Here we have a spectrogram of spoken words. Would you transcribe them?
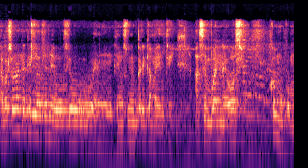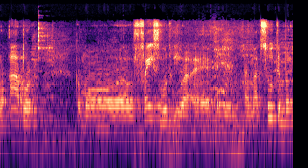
La persona que ha querido hacer negocio eh, que no son empíricamente hacen buen negocio, como como Apple, como Facebook, y, eh, eh, Zuckerberg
